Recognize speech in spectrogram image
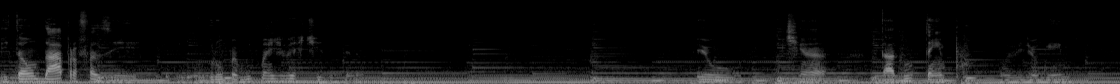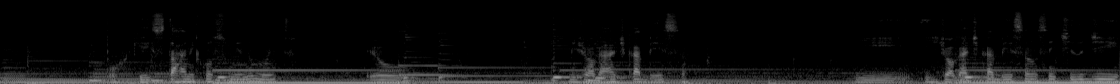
Então dá para fazer em grupo, é muito mais divertido, entendeu? eu tinha dado um tempo no videogame porque isso estava me consumindo muito. Eu me jogar de cabeça e, e jogar de cabeça no sentido de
